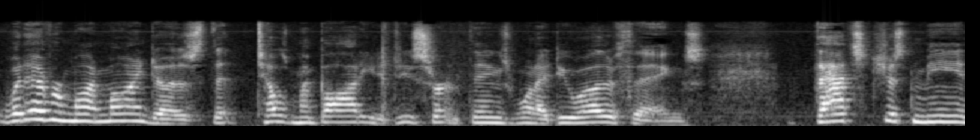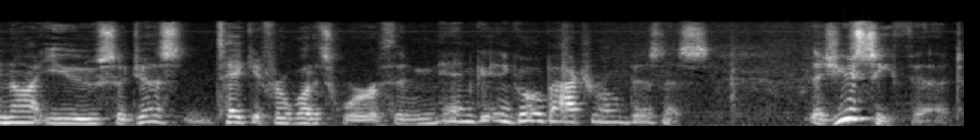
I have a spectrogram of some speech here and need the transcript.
whatever my mind does that tells my body to do certain things when I do other things, that's just me and not you. So just take it for what it's worth and, and, and go about your own business as you see fit,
